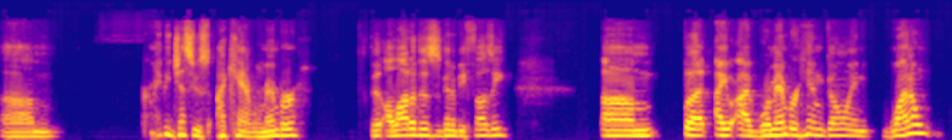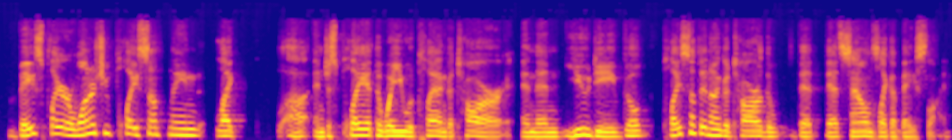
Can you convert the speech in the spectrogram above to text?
Um, or maybe Jesse was, I can't remember. A lot of this is going to be fuzzy. Um, but I, I remember him going, why don't bass player, why don't you play something like, uh, and just play it the way you would play on guitar. And then you, Dee, go play something on guitar that, that, that sounds like a bass line,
